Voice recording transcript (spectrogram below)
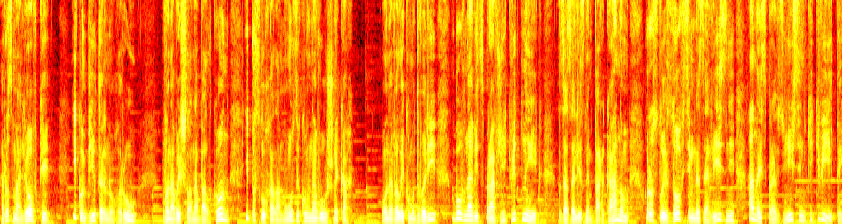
розмальовки і комп'ютерну гру. Вона вийшла на балкон і послухала музику в навушниках. У невеликому дворі був навіть справжній квітник. За залізним парканом росли зовсім не залізні, а найсправжнісінькі квіти.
